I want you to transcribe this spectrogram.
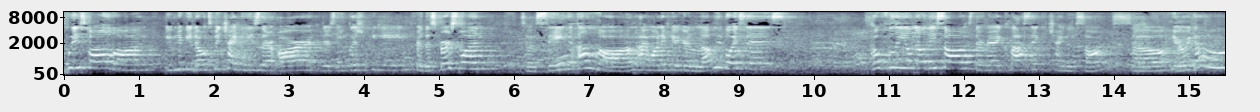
please follow along. Even if you don't speak Chinese, there are there's English pinyin for this first one. So sing along. I want to hear your lovely voices. Hopefully you'll know these songs. They're very classic Chinese songs. So here we go.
